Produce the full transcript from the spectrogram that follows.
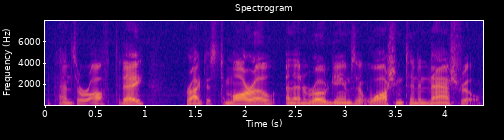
The Pens are off today, practice tomorrow, and then road games at Washington and Nashville.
